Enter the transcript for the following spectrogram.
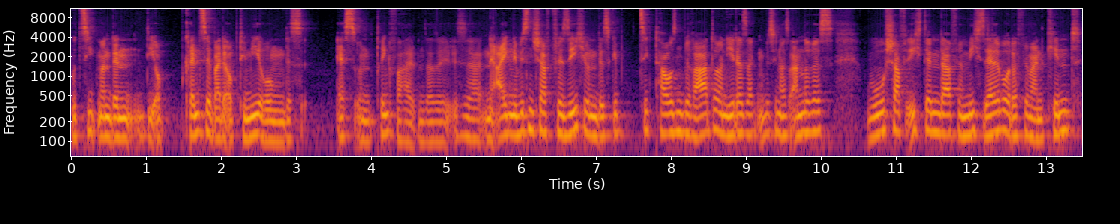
wo zieht man denn die Grenze bei der Optimierung des Ess- und Trinkverhaltens. Also es ist ja eine eigene Wissenschaft für sich und es gibt zigtausend Berater und jeder sagt ein bisschen was anderes. Wo schaffe ich denn da für mich selber oder für mein Kind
